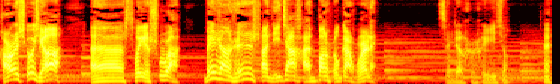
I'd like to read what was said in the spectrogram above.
好好休息啊！呃，所以叔啊。没让人上你家喊帮手干活的，孙哲呵呵一笑，哼，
